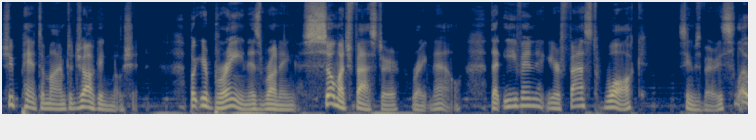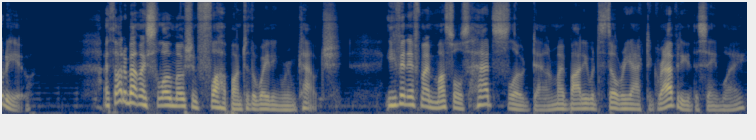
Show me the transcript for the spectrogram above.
She pantomimed a jogging motion. But your brain is running so much faster right now that even your fast walk seems very slow to you. I thought about my slow motion flop onto the waiting room couch. Even if my muscles had slowed down, my body would still react to gravity the same way.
